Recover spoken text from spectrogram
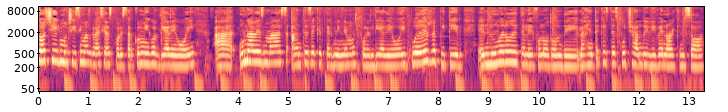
Xochitl, muchísimas gracias por estar conmigo el día de hoy. Ah, una vez más, antes de que terminemos por el día de hoy, puedes repetir el número de teléfono donde la gente que esté escuchando y vive en Arkansas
